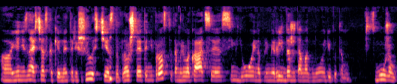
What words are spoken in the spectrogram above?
А, я не знаю сейчас, как я на это решилась, честно, потому что это не просто там релокация с семьей, например, или даже там одной, либо там с мужем,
